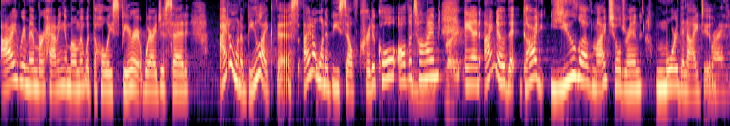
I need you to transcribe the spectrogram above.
I remember having a moment with the Holy Spirit where I just said, I don't want to be like this. I don't want to be self critical all the mm-hmm. time. Right. And I know that God, you love my children more than I do. Right.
